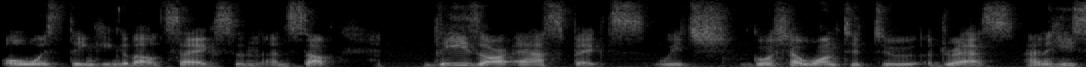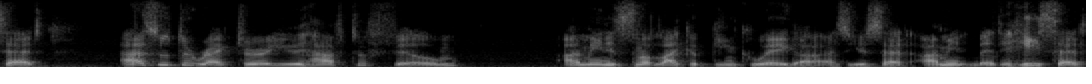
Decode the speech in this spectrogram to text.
always thinking about sex and, and stuff. These are aspects which Gosha wanted to address, and he said as a director, you have to film. I mean, it's not like a Pinkuega, as you said. I mean, but he said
